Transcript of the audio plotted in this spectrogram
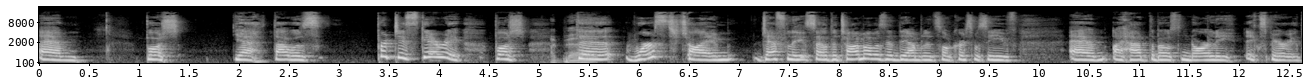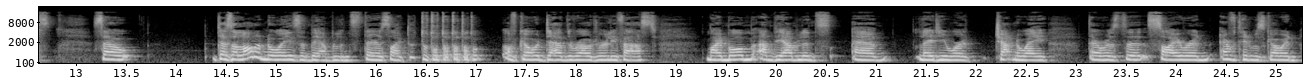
Um, but yeah, that was pretty scary. But the worst time, definitely. So the time I was in the ambulance on Christmas Eve, um, I had the most gnarly experience. So there's a lot of noise in the ambulance. There's like of going down the road really fast. My mum and the ambulance um, lady were chatting away. There was the siren. Everything was going,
